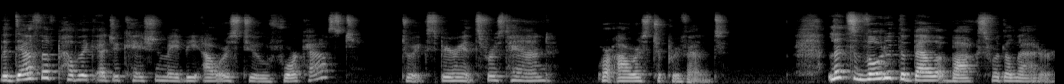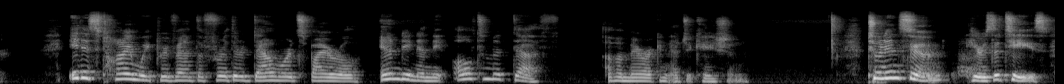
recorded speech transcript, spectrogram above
the death of public education may be ours to forecast, to experience firsthand, or ours to prevent. Let's vote at the ballot box for the latter. It is time we prevent the further downward spiral, ending in the ultimate death of American education. Tune in soon. Here's a tease.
